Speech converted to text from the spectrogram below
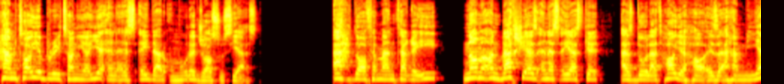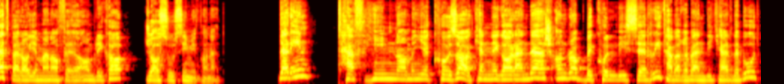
همتای بریتانیایی NSA در امور جاسوسی است. اهداف منطقه‌ای نام آن بخشی از NSA است که از دولت‌های حائز اهمیت برای منافع آمریکا جاسوسی می کند. در این تفهیم نامه کوزا که نگارندهش آن را به کلی سری طبقه بندی کرده بود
